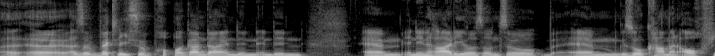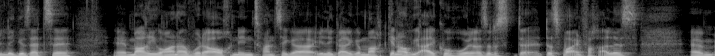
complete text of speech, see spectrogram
äh, äh, also wirklich so Propaganda in den, in den, ähm, in den Radios und so. Ähm, so kamen auch viele Gesetze. Äh, Marihuana wurde auch in den 20er illegal gemacht, genau wie Alkohol. Also das, das war einfach alles. Ähm,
